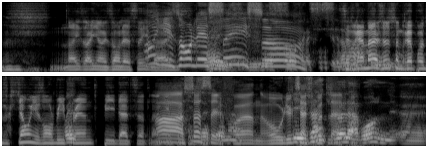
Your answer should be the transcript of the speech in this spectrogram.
ouais, ils ont- ils ont laissé. Oh, ils ont Ouais, c'est ça! C'est vraiment juste une reproduction, ils ont reprint, puis that's it. là. Ah, ça, c'est le fun. Au lieu que les ça gens coûte qui la. veulent avoir une, euh,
